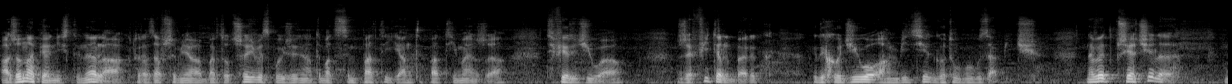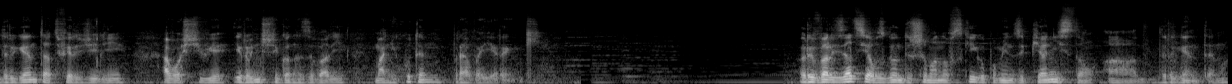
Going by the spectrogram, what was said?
a żona pianisty Nela, która zawsze miała bardzo trzeźwe spojrzenie na temat sympatii i antypatii męża, twierdziła, że Fittelberg, gdy chodziło o ambicje, gotów był zabić. Nawet przyjaciele dyrygenta twierdzili, a właściwie ironicznie go nazywali manikutem prawej ręki. Rywalizacja względy Szymanowskiego pomiędzy pianistą a dyrygentem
